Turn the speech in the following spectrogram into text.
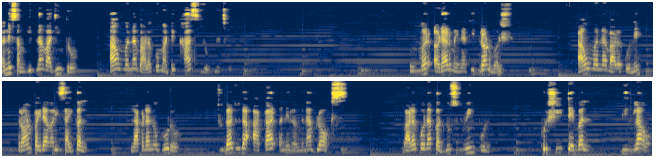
અને સંગીતના વાજિંત્રો આ ઉંમરના બાળકો માટે ખાસ યોગ્ય છે. ઉંમર અઢાર મહિનાથી ત્રણ વર્ષ. આ ઉંમરના બાળકોને ત્રણ પૈડાવાળી સાયકલ લાકડાનો ઘોડો, જુદા જુદા આકાર અને રંગના બ્લોક્સ, બાળકોના કદનું સ્વિમિંગ પુલ, ખુરશી, ટેબલ, ઢીંગલાઓ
